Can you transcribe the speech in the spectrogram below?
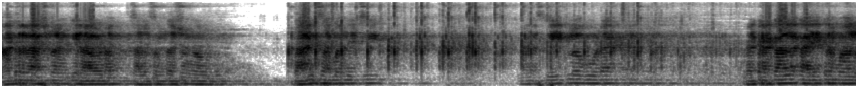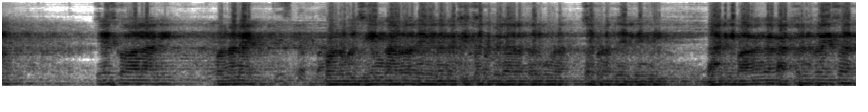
ఆంధ్ర రాష్ట్రానికి రావడం చాలా సంతోషంగా ఉంది. దానికి సంబంధించి మన స్టేట్లో కూడా రకరకాల కార్యక్రమాలు చేసుకోవాలని మొన్ననే వండరబుల్ సీఎం గారు అదేవిధంగా చీఫ్ సెక్రటరీ గారు కూడా చెప్పడం జరిగింది. దానికి భాగంగా కర్షన్ ప్రైసర్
